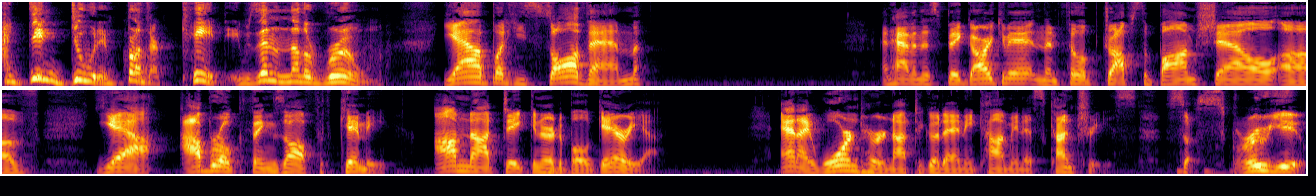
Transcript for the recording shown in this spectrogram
I didn't do it in front of their kid. He was in another room. Yeah, but he saw them. And having this big argument, and then Philip drops the bombshell of, yeah, I broke things off with Kimmy. I'm not taking her to Bulgaria. And I warned her not to go to any communist countries. So screw you.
